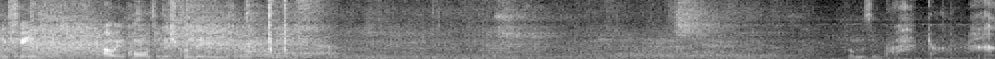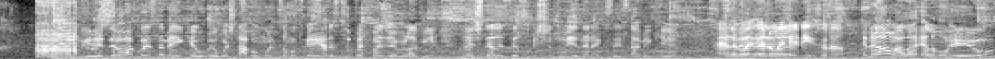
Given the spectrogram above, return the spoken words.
Enfim, ao encontro do esconderijo. Vamos embarcar. Eu queria dizer uma coisa também, que eu, eu gostava muito dessa música e era super fã de Avril Lavigne antes dela ser substituída, né? Que vocês sabem que... Ela, na verdade, ela é um alienígena. Não, ela, ela morreu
